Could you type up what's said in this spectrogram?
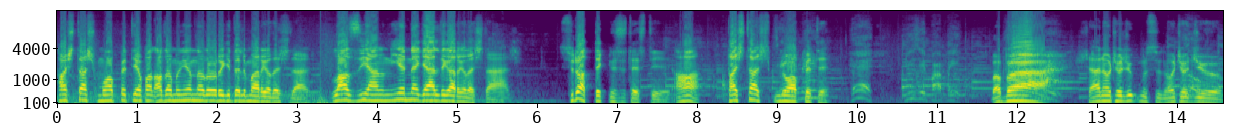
Taş taş muhabbeti yapan adamın yanına doğru gidelim arkadaşlar. Lazia'nın yerine geldik arkadaşlar. Sürat teknisi testi. Aha. Taş taş muhabbeti. Baba. Sen o çocuk musun? O çocuğum.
